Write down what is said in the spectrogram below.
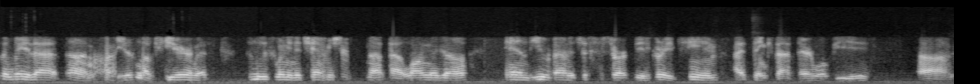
the way that um, hockey is loved here, with Duluth winning the championship not that long ago, and the U of M is just historically a great team, I think that there will be um,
